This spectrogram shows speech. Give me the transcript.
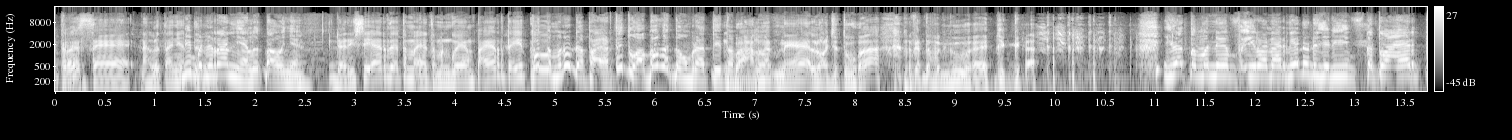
Pak Terus RT, nah lu tanya ini tuh, beneran ya lu taunya? dari si RT temen, eh, temen gue yang Pak RT itu. Oh temen lu udah Pak RT tua banget dong berarti temen banget lu. nih, lu aja tua, lu kan temen gue juga. Gila temennya Iron Ardian udah jadi ketua RT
